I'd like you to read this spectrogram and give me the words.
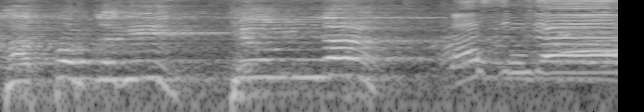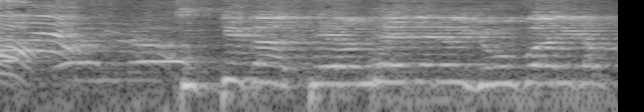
합법적인 계엄입니다. 맞습니다. 국회가 계엄 해제를 요구하기 전까지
